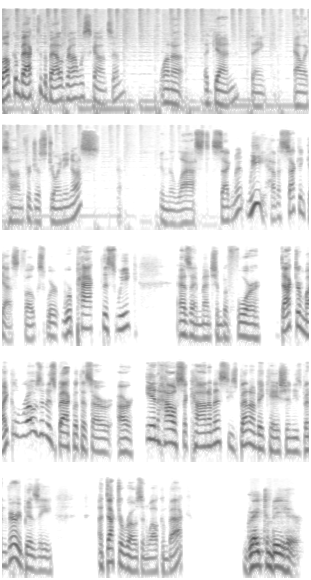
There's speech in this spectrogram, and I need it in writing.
Welcome back to the Battleground Wisconsin. Want to again thank Alex Han for just joining us in the last segment. We have a second guest, folks. We're we're packed this week as I mentioned before, Dr. Michael Rosen is back with us, our, our in house economist. He's been on vacation, he's been very busy. Uh, Dr. Rosen, welcome back. Great to be here.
